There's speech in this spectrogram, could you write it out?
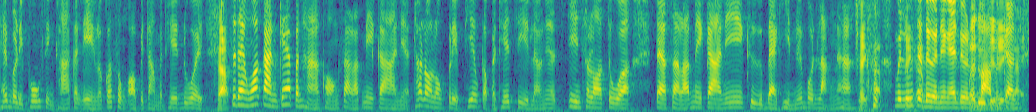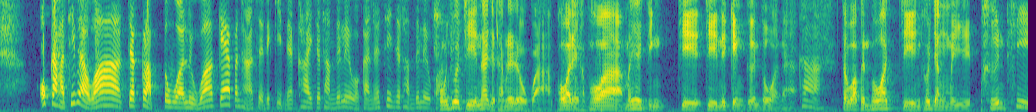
ให้บริโภคสินค้ากันเอง แล้วก็ส่งออกไปต่างประเทศด้วยครับแสดงว่าการแก้ปัญหาของสหรัฐอเมริกาเนี่ยถ้าเราลองเปรียบเทียบกับประเทศจีนแล้วเนี่ยจีนชะลอตัว แต่สหรัฐอเมริกานี่คือแบกหินไว้บนหลังนะคะใช่ครับไม่รู้ใช่คจะบเดินยังไงเดินไม่ลำรู้บากจะเหมืเดิอนนกันยังไงโอกาสที่แบบว่าจะกลับตัวหรือว่าแก้ปัญหาเศรษฐกิจเนี่ยใครจะทำได้เร็วกว่ากันนะจีนจะทำได้เร็วกว่าผมคิดว่าจีนน่าจะทำได้เร็วกว่า เพราะว่าอะไรครับเพราะว่าไม่ใช่จริงจีนจีนนี่เก่งเกินตัวนะฮะค่ะแต่ว่าเป็นเพราะว่าจีนเขายังมีพื้นที่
